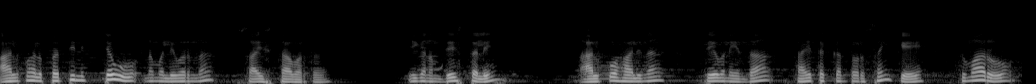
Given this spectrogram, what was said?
ಆಲ್ಕೋಹಾಲ್ ಪ್ರತಿನಿತ್ಯವೂ ನಮ್ಮ ಲಿವರ್ನ ಸಾಯಿಸ್ತಾ ಬರ್ತದೆ. ಈಗ ನಮ್ಮ ದೇಶದಲ್ಲಿ ಆಲ್ಕೋಹಾಲಿನ ಸೇವನೆಯಿಂದ ಸಾಯ್ತಕ್ಕಂಥವ್ರ ಸಂಖ್ಯೆ ಸುಮಾರು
